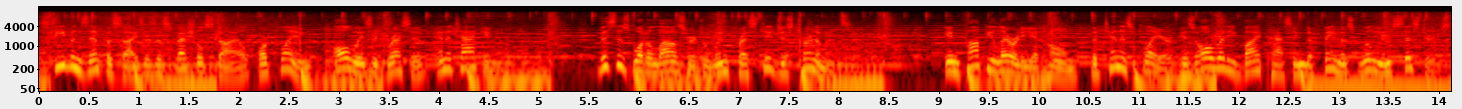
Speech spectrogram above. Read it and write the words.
Stephens emphasizes a special style or playing, always aggressive and attacking. This is what allows her to win prestigious tournaments. In popularity at home, the tennis player is already bypassing the famous Williams sisters.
